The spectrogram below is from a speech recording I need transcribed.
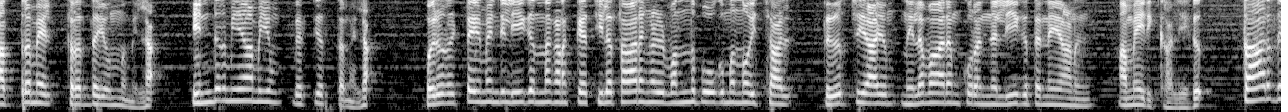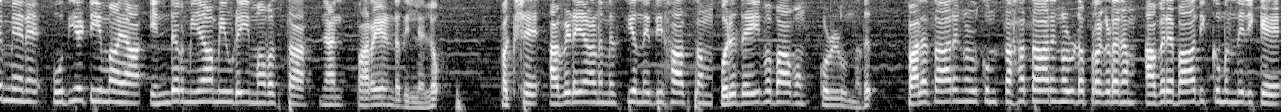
അത്രമേൽ ശ്രദ്ധയൊന്നുമില്ല. ഇന്റർ മിയാമിയും വ്യത്യസ്തമല്ല. ഒരു റിട്ടയർമെന്റ് ലീഗ് എന്ന കണക്ക് ചില താരങ്ങൾ വന്നു പോകുമെന്നൊഴിച്ചാൽ തീർച്ചയായും നിലവാരം കുറഞ്ഞ ലീഗ് തന്നെയാണ് അമേരിക്ക ലീഗ്. താരതമ്യേന പുതിയ ടീമായ ഇന്റർ മിയാമിയുടെയും അവസ്ഥ ഞാൻ പറയേണ്ടതില്ലല്ലോ. പക്ഷേ അവിടെയാണ് മെസ്സി എന്ന ഇതിഹാസം ഒരു ദൈവഭാവം കൊള്ളുന്നത്. പല താരങ്ങൾക്കും സഹതാരങ്ങളുടെ പ്രകടനം അവരെ ബാധിക്കുമെന്നിരിക്കെ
